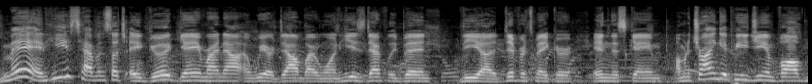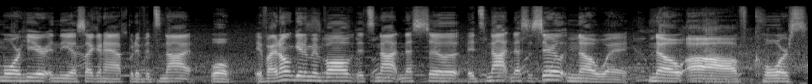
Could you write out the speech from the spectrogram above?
Man, he is having such a good game right now, and we are down by one. He has definitely been the uh, difference maker in this game. I'm going to try and get PG involved more here in the uh, second half, but if it's not, well, if I don't get him involved, it's not necessarily, it's not necessarily, no way. No, uh, of course,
